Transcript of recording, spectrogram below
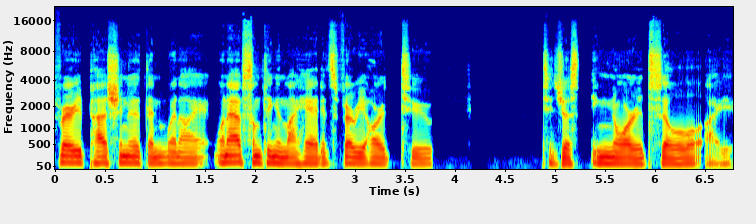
very passionate, and when I when I have something in my head, it's very hard to to just ignore it. So I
